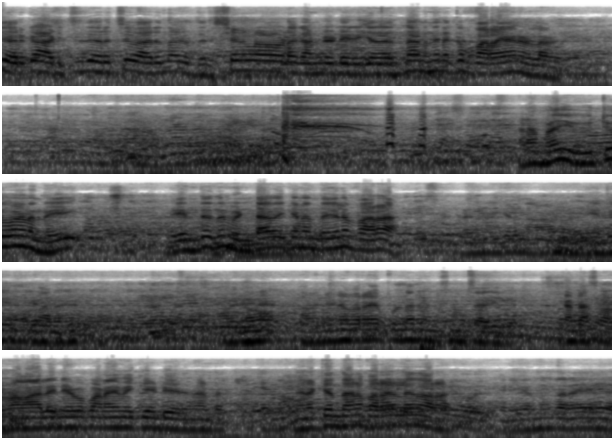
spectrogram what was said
ചെറുക്ക അടിച്ചു തെറിച്ച് വരുന്ന ദൃശ്യങ്ങളാണ് അവിടെ കണ്ടിട്ടിരിക്കുന്നത്. എന്താണ് നിനക്ക് പറയാനുള്ളത്? എടാ നമ്മളെ യൂട്യൂബാണ്. നീ എന്തെന്ന് എന്തെന്നും മിണ്ടാതിരിക്കണം എന്തെങ്കിലും പറ. എടാ, എനിക്കൊരു നാണമുണ്ട്. നീ എന്തെങ്കിലും പറഞ്ഞ് അവനെ? അവനെ പറയാ പിള്ളേരുണ്ട് സംസാരിക്കും. കണ്ട സ്വർണമാല ഇനി ഇപ്പൊ പണയം വെക്കേണ്ടി വരുന്നുണ്ട്. നിനക്ക് എന്താണ് പറയാനുള്ളതെന്ന് പറ. എനിക്കൊന്നും പറയാനില്ല.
